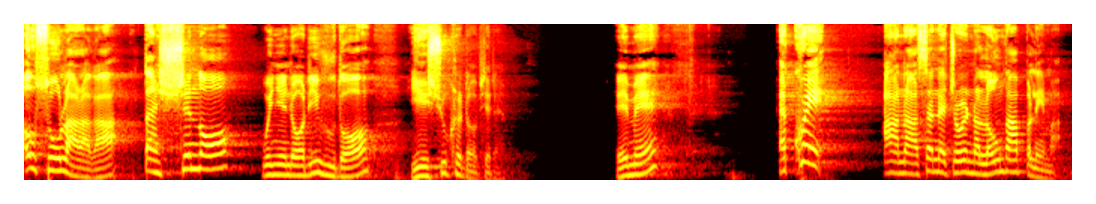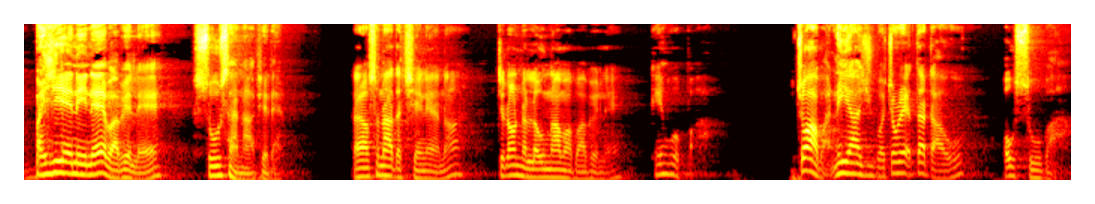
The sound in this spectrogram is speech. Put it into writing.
အုပ်ဆိုးလာတာကတန်ရှင်သောဝိညာဉ်တော်ဒီဟူသောယေရှုခရစ်တော်ဖြစ်တယ်။အာမင်။အခွင့်အာနာဆက်နဲ့ကျွန်တော်နှလုံးသားပလင်မှာဘယင်အနေနဲ့ဗာဖြစ်လဲစိုးဆန်တာဖြစ်တယ်။ဒါတော့ဆနာတချင်းလဲနော်ကျွန်တော်နှလုံးသားမှာဗာဖြစ်လဲကင်းဝတ်ပါကြွပါနေရာယူပါကျွန်တော်ရဲ့အသက်တာကိုအုပ်ဆိုးပါ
